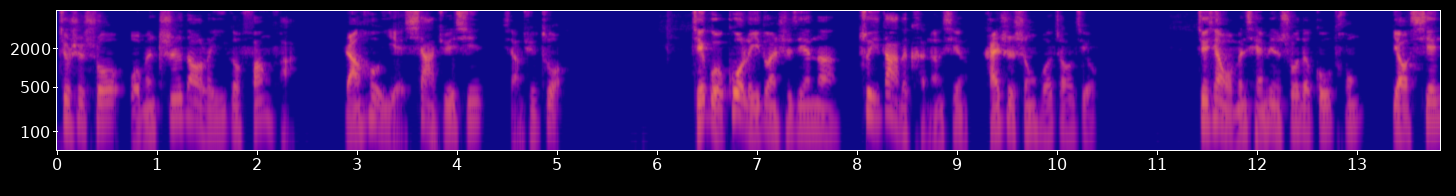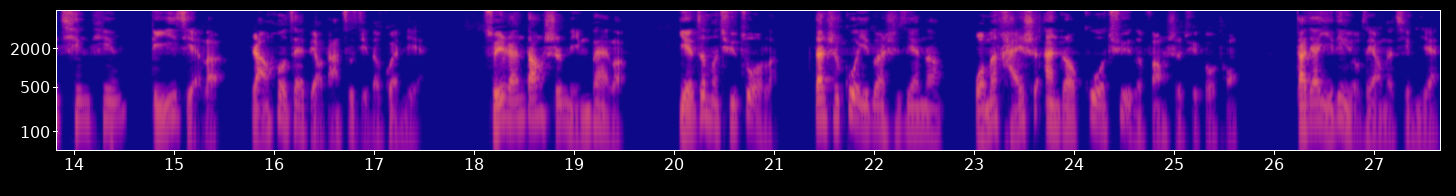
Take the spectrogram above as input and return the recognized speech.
就是说，我们知道了一个方法，然后也下决心想去做，结果过了一段时间呢，最大的可能性还是生活照旧。就像我们前面说的，沟通要先倾听、理解了，然后再表达自己的观点。虽然当时明白了，也这么去做了，但是过一段时间呢，我们还是按照过去的方式去沟通。大家一定有这样的经验。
